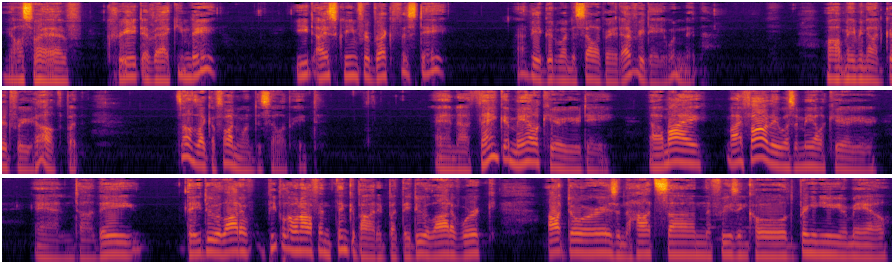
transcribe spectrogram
You also have Create a Vacuum Day, Eat Ice Cream for Breakfast Day. That'd be a good one to celebrate every day, wouldn't it? Well, maybe not good for your health, but sounds like a fun one to celebrate. And uh, thank a mail carrier day. Now, my my father was a mail carrier, and uh, they they do a lot of people don't often think about it, but they do a lot of work outdoors in the hot sun, the freezing cold, bringing you your mail.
